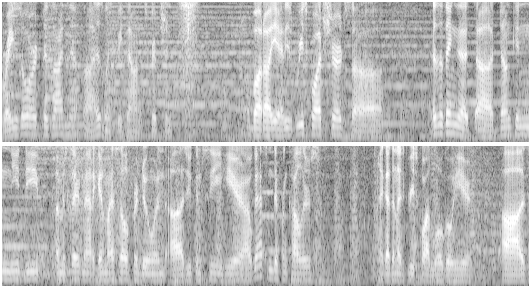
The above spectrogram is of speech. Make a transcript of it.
Ray T designed them. Uh, his link will be down in the description. But uh, yeah, these Greed Squad shirts uh, is a thing that uh, Duncan, Knee Deep, uh, Mr. Matic, and myself are doing. Uh, as you can see here, I've got some different colors. I got the nice Greed Squad logo here. Uh, it's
